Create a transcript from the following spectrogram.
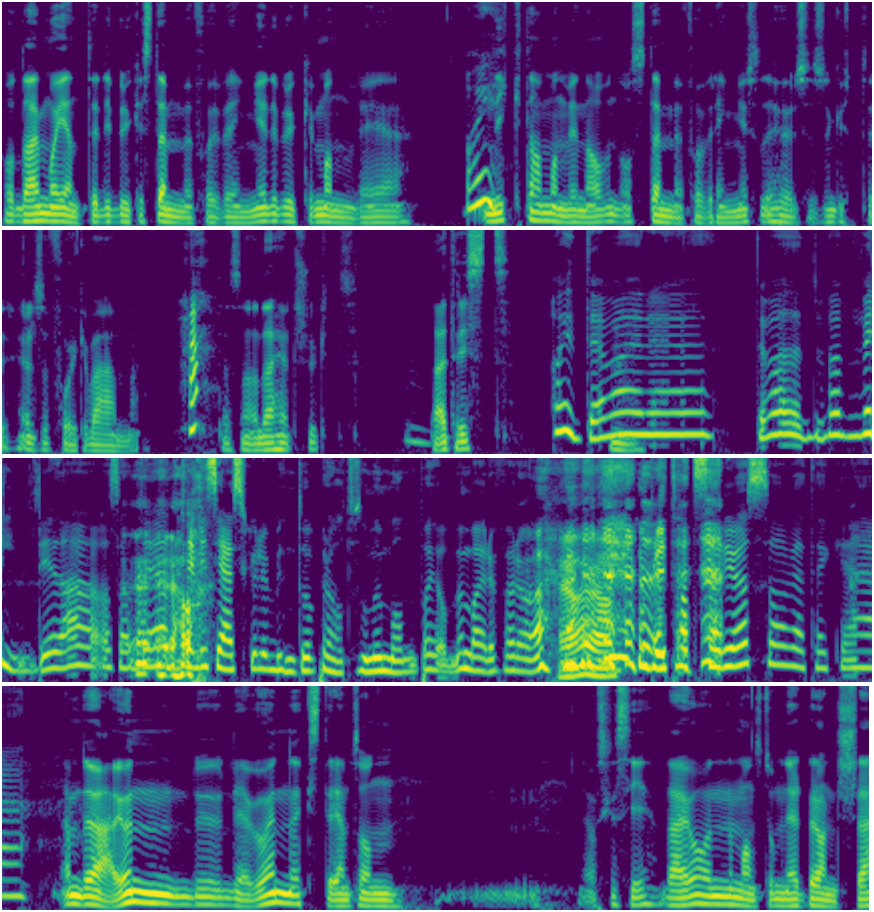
Og Der må jenter de bruker stemmeforvrenger. De bruker mannlige Oi. nikk, da, mannlige navn, og stemmeforvrenger, så det høres ut som gutter. Ellers så får de ikke være med. Det er, sånn, det er helt sjukt. Mm. Det er trist. Oi, det var, eh, det var, det var veldig da altså, det, Ja. det, Hvis jeg skulle begynt å prate som en mann på jobben bare for å Ja, ja. bli tatt seriøs, så vet jeg ikke men du, er jo en, du lever jo i en ekstremt sånn Hva skal jeg si? Det er jo en mannsdominert bransje.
